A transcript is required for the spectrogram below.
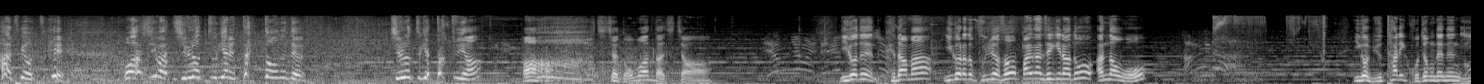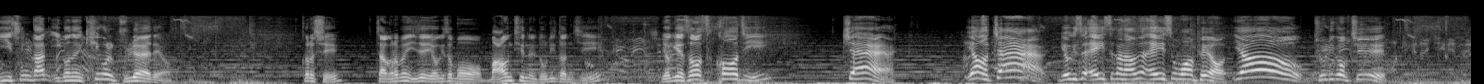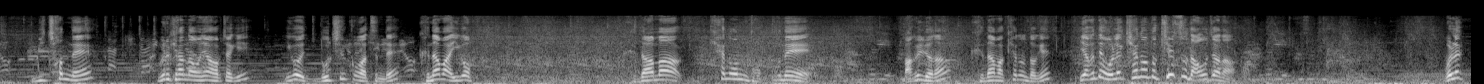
아니 어떻게? 와 씨발 질러 두 개를 딱 떠오는데 질러 두 개 딱 주냐? 아 진짜 너무한다 진짜. 이거는 그나마 이거라도 굴려서 빨간색이라도 안 나오고. 이거 뮤탈이 고정되는 이 순간 이거는 킹을 굴려야 돼요. 그렇지. 자 그러면 이제 여기서 뭐 마운틴을 노리던지. 여기에서 스커지. 잭! 요 잭! 여기서 에이스가 나오면 에이스 원페어. 요! 줄 리가 없지. 미쳤네. 왜 이렇게 안 나오냐 갑자기? 이거 놓칠 것 같은데? 그나마 이거 그나마 캐논 덕분에 막으려나? 그나마 캐논 덕에? 야 근데 원래 캐논도 킬수 나오잖아 원래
